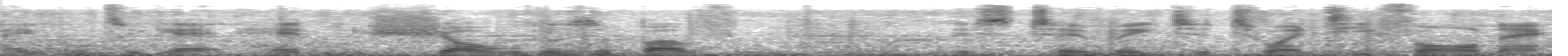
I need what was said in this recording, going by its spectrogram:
able to get head and shoulders above this 2 meter 24 net.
